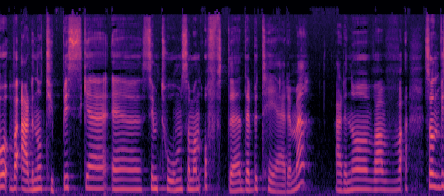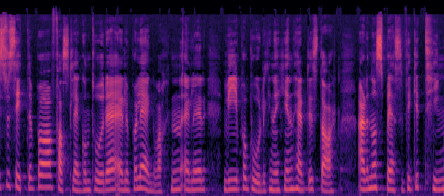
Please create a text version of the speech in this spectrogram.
Og er det noe typisk eh, symptom som man ofte debuterer med? Er det noe, hva, hva, sånn, hvis du sitter på fastlegekontoret eller på legevakten eller vi på poliklinikken helt i start, er det noen spesifikke ting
